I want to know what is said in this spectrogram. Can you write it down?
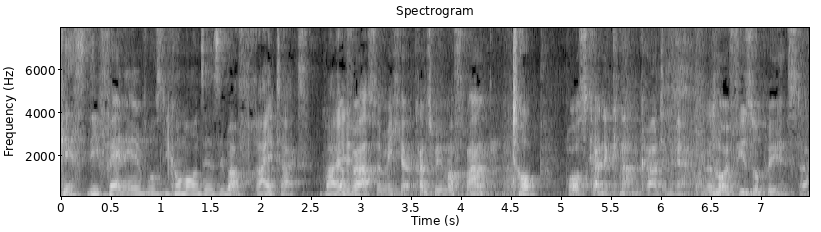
Gäste- Die Faninfos, die kommen bei uns erst immer freitags. Weil Dafür hast du mich ja. Kannst du mich immer fragen. top. Brauchst keine Knappenkarte mehr. Da läuft die Suppe jetzt da.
